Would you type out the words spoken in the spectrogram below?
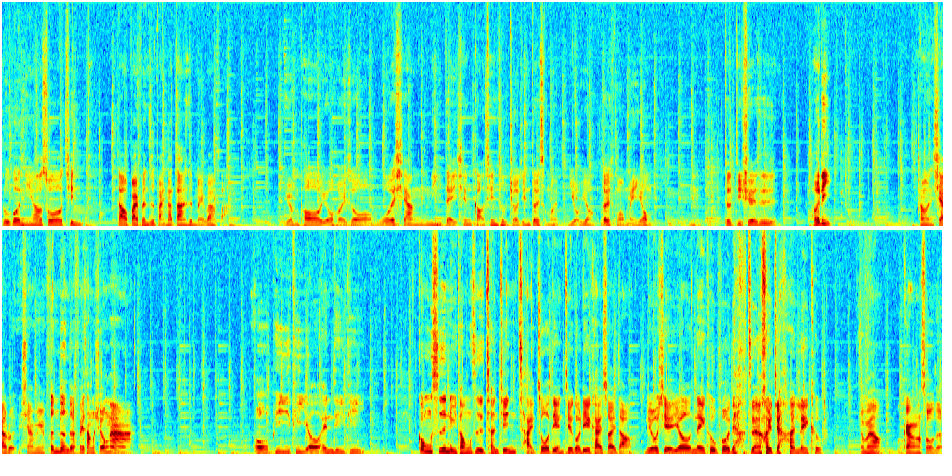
如果你要说清到百分之百，那当然是没办法。袁坡又回说：“我想你得先搞清楚酒精对什么有用，对什么没用。嗯，这的确是合理。他们下论下面争论的非常凶啊。O P T O N T T 公司女同事曾经踩坐垫，结果裂开摔倒，流血又内裤破掉，只能回家换内裤。有没有？我刚刚说的，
